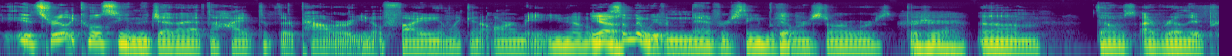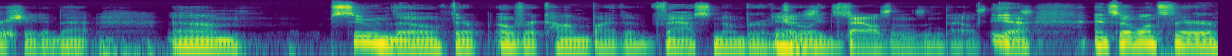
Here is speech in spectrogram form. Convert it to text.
it's really cool seeing the Jedi at the height of their power, you know, fighting like an army, you know, Yeah. something we've never seen before in Star Wars. for sure. Um, that was, I really appreciated that. Um, soon though, they're overcome by the vast number of Yeah, droids. thousands and thousands. Yeah. And so once they're,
